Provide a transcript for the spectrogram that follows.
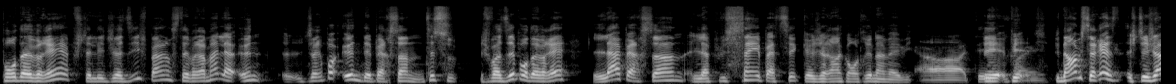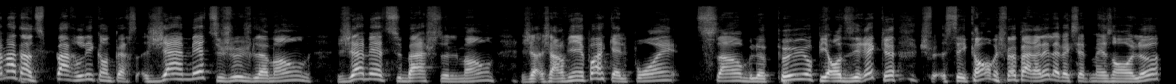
pour de vrai, puis je te l'ai déjà dit, je pense, c'était vraiment la une, je dirais pas une des personnes. Tu sais, je vais dire pour de vrai, la personne la plus sympathique que j'ai rencontrée dans ma vie. Ah, t'es puis, puis, non, mais c'est vrai, je t'ai jamais entendu parler contre personne. Jamais tu juges le monde, jamais tu bâches sur le monde. J'en reviens pas à quel point tu sembles pur. Puis on dirait que c'est con, mais je fais un parallèle avec cette maison-là,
